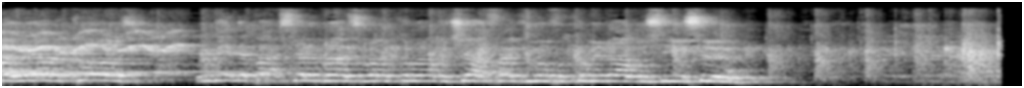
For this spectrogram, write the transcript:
out here on the. We're getting the back seven minutes. We're going to come out and chat. Thank you all for coming out. We'll see you soon.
